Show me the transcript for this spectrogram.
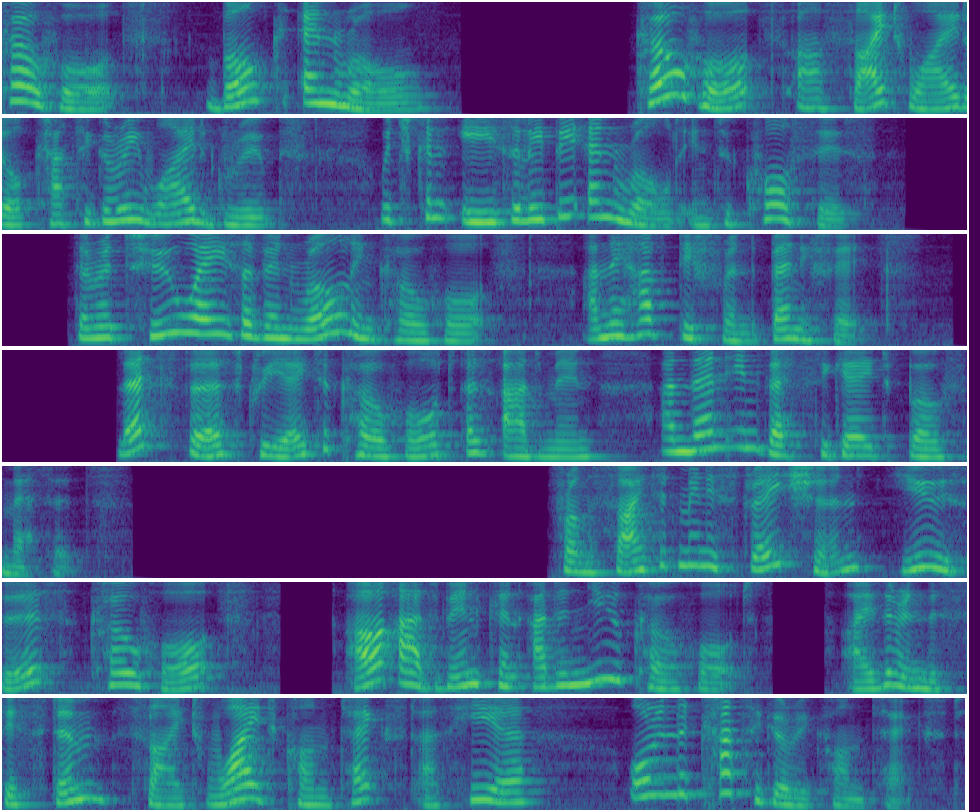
Cohorts Bulk Enroll Cohorts are site-wide or category-wide groups which can easily be enrolled into courses. There are two ways of enrolling cohorts and they have different benefits. Let's first create a cohort as admin and then investigate both methods. From Site Administration, Users, Cohorts, our admin can add a new cohort either in the system, site-wide context as here, or in the category context.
